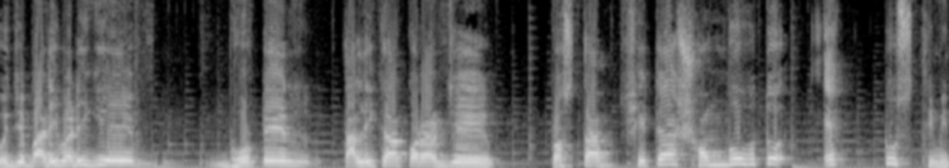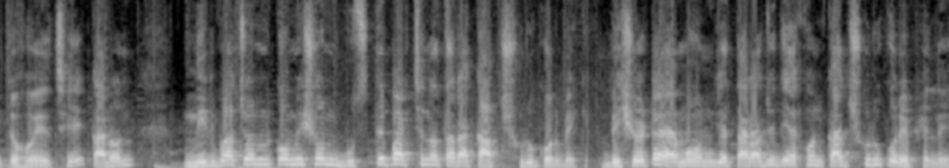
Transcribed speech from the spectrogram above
ওই যে বাড়ি বাড়ি গিয়ে ভোটের তালিকা করার যে প্রস্তাব, সেটা সম্ভবত একটু স্থিমিত হয়েছে, কারণ নির্বাচন কমিশন বুঝতে পারছে না তারা কাজ শুরু করবে বিষয়টা এমন যে তারা যদি এখন কাজ শুরু করে ফেলে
